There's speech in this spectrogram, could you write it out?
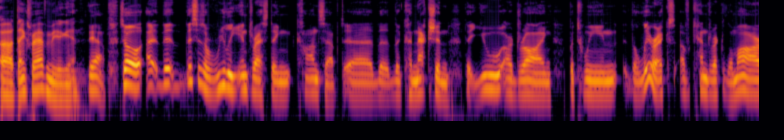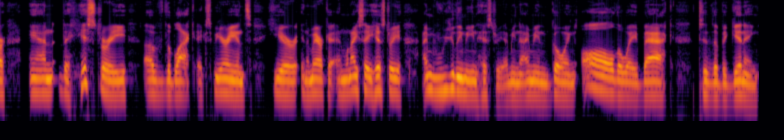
Uh, thanks for having me again. Yeah. So uh, th- this is a really interesting concept. Uh, the the connection that you are drawing between the lyrics of Kendrick Lamar and the history of the black experience here in America. And when I say history, I really mean history. I mean I mean going all the way back to the beginning,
